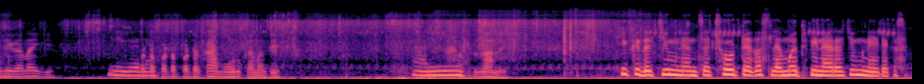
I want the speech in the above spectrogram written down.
निघा नाही की. निघालं. पटा पटा पटा काम उरकाना ते. आणि झालंय. इकडं चिमण्यांचा छोट्यात असल्या मध पिणाऱ्या चिमण्या त्या कसं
